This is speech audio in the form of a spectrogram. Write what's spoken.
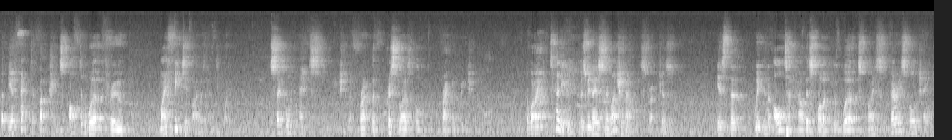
But the effector functions often work through my feet if I was an antibody. The so-called Fc region, the, the crystallizable fragment region. And what I can tell you, because we know so much about these structures, is that we can alter how this molecule works by some very small changes.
